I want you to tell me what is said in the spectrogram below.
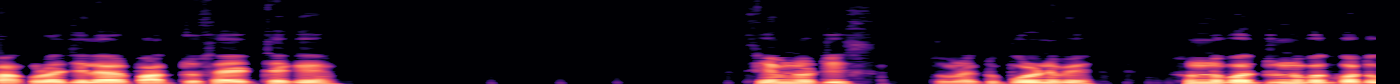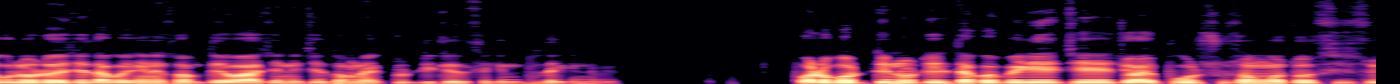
বাঁকুড়া জেলার পাত্রসাহের থেকে। সেম নোটিশ তোমরা একটু পড়ে নেবে। শূন্যপদ টূন্যপদ কতগুলো রয়েছে দেখো এখানে সব দেওয়া আছে নিচে, তোমরা একটু ডিটেলসে কিন্তু দেখে নেবে। পরবর্তী নোটিশ দেখো বেরিয়েছে, জয়পুর সুসংগত শিশু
